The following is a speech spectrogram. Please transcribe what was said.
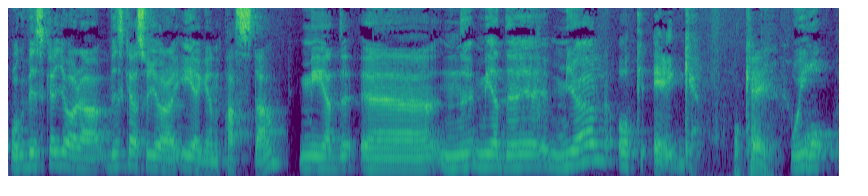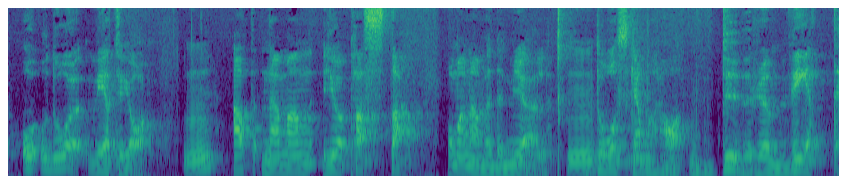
Och vi ska, göra, vi ska alltså göra egen pasta med, eh, med eh, mjöl och ägg. Okej. Och i- Och, och, och då vet ju jag att när man gör pasta och man använder mjöl, då ska man ha durumvete.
